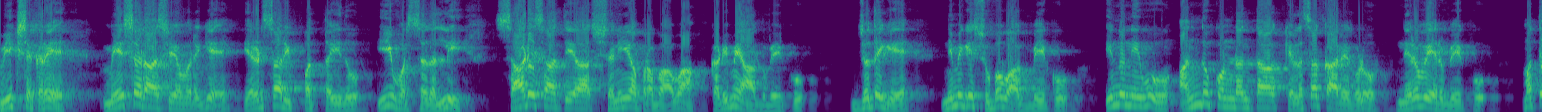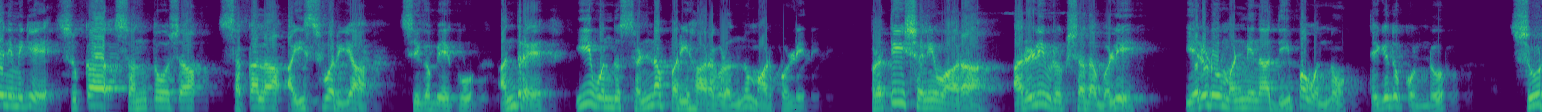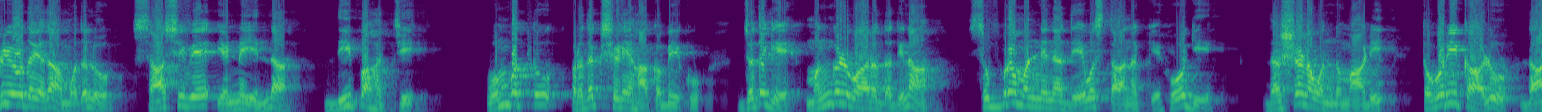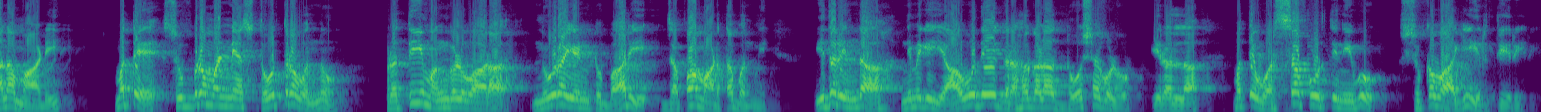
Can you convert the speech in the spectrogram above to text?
ವೀಕ್ಷಕರೇ, ಮೇಷರಾಶಿಯವರಿಗೆ ಎರಡ್ ಸಾವಿರದ ಇಪ್ಪತ್ತೈದು ಈ ವರ್ಷದಲ್ಲಿ ಸಾಡೆ ಸಾತಿಯ ಶನಿಯ ಪ್ರಭಾವ ಕಡಿಮೆ ಆಗಬೇಕು. ಜೊತೆಗೆ ನಿಮಗೆ ಶುಭವಾಗಬೇಕು. ಇನ್ನು ನೀವು ಅಂದುಕೊಂಡಂತ ಕೆಲಸ ಕಾರ್ಯಗಳು ನೆರವೇರಬೇಕು. ಮತ್ತೆ ನಿಮಗೆ ಸುಖ, ಸಂತೋಷ, ಸಕಲ ಐಶ್ವರ್ಯ ಸಿಗಬೇಕು. ಅಂದ್ರೆ ಈ ಒಂದು ಸಣ್ಣ ಪರಿಹಾರಗಳನ್ನು ಮಾಡಿಕೊಳ್ಳಿ. ಪ್ರತಿ ಶನಿವಾರ ಅರಳಿ ವೃಕ್ಷದ ಬಳಿ ಎರಡು ಮಣ್ಣಿನ ದೀಪವನ್ನು ತೆಗೆದುಕೊಂಡು ಸೂರ್ಯೋದಯದ ಮೊದಲು ಸಾಸಿವೆ ಎಣ್ಣೆಯಿಂದ ದೀಪ ಹಚ್ಚಿ ಒಂಬತ್ತು ಪ್ರದಕ್ಷಿಣೆ ಹಾಕಬೇಕು. ಜೊತೆಗೆ ಮಂಗಳವಾರದ ದಿನ ಸುಬ್ರಹ್ಮಣ್ಯನ ದೇವಸ್ಥಾನಕ್ಕೆ ಹೋಗಿ ದರ್ಶನವನ್ನು ಮಾಡಿ, ತೊಗರಿಕಾಳು ದಾನ ಮಾಡಿ ಮತ್ತೆ ಸುಬ್ರಹ್ಮಣ್ಯ ಸ್ತೋತ್ರವನ್ನು ಪ್ರತಿ ಮಂಗಳವಾರ ನೂರ ಎಂಟು ಬಾರಿ ಜಪ ಮಾಡ್ತಾ ಬನ್ನಿ. ಇದರಿಂದ ನಿಮಗೆ ಯಾವುದೇ ಗ್ರಹಗಳ ದೋಷಗಳು ಇರಲ್ಲ. ಮತ್ತೆ ವರ್ಷ ಪೂರ್ತಿ ನೀವು ಸುಖವಾಗಿ ಇರ್ತೀರಿ.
